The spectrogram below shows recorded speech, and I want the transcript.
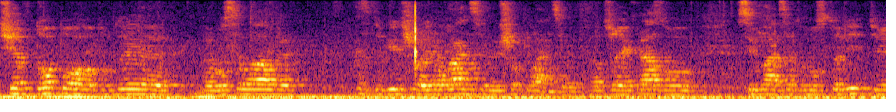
Ще до того туди висилали здебільшого ірландців і шотландців. Адже якраз у 17 столітті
